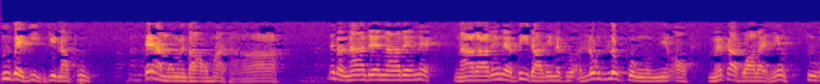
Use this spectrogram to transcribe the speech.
သူ့ဘက်ကြည့်ကျင်နာဘူးအဲ့ဒါမဝင်တာအောင်မှသာအဲ့တော့နာတယ်နာတယ်နဲ့နာတာလေးနဲ့သိတာလေးနဲ့ကိုအလုံးလုံးပုံကိုမြင်အောင်မက်ကပွားလိုက်ရင်သူက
